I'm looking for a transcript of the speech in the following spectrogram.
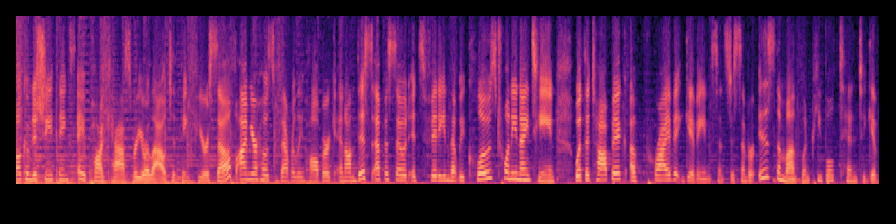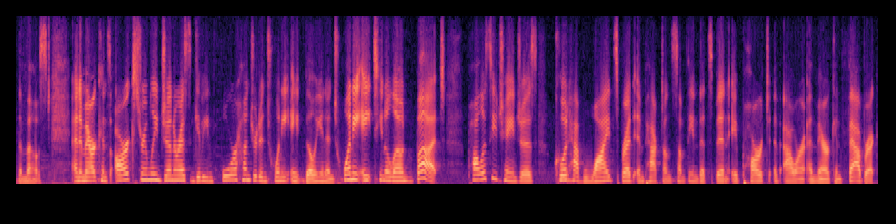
welcome to She Thinks, a podcast where you're allowed to think for yourself. I'm your host, Beverly Hallberg, and on this episode, it's fitting that we close 2019 with the topic of private giving, since December is the month when people tend to give the most. And Americans are extremely generous, giving 428 billion in 2018 alone, but policy changes could have widespread impact on something that's been a part of our American fabric.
